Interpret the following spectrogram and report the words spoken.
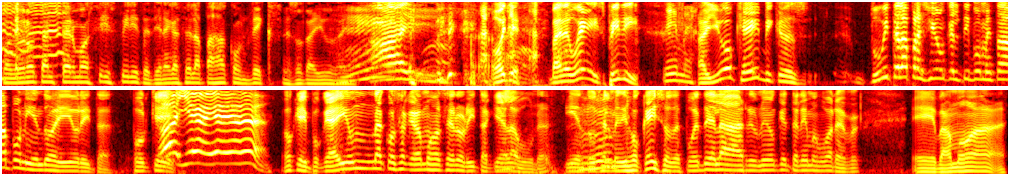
cuando uno está enfermo así, Spirit, te tiene que hacer la paja con Vicks. Eso te ayuda. ¿eh? Ay. Oye, by the way, Speedy, Dime. are you okay? Because ¿tú viste la presión que el tipo me estaba poniendo ahí ahorita? Porque Ah, yeah, yeah, yeah. Ok, porque hay una cosa que vamos a hacer ahorita aquí a la una. Y entonces él me dijo, ok, so después de la reunión que tenemos, whatever, eh, vamos a...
